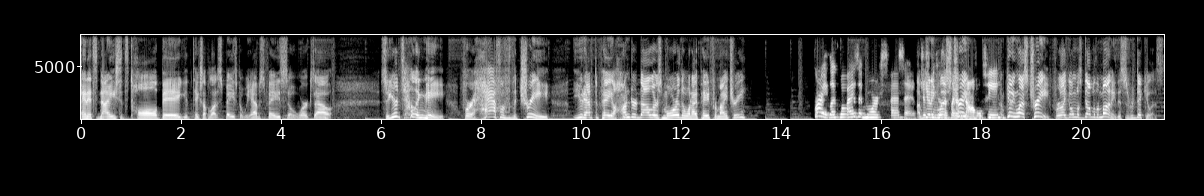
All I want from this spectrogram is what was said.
And it's nice. It's tall, big. It takes up a lot of space, but we have space, so it works out. So you're telling me for half of the tree, you'd have to pay a hundred dollars more than what I paid for my tree? Right. Like, why is it more expensive? I'm Just getting less it's like tree. a novelty? I'm getting less tree for like almost double the money. This is ridiculous.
